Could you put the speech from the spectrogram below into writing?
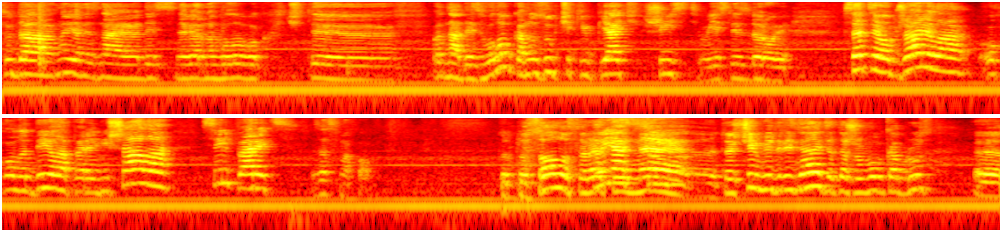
туди, ну я не знаю, десь, мабуть, головок чотири, одна десь головка, ну зубчиків 5-6, якщо здорові. Все це обжарила, охолодила, перемішала, сіль, перець за смаком. Тобто сало середньо Ну, я не. То чим відрізняється те, що Вовка Брус е,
